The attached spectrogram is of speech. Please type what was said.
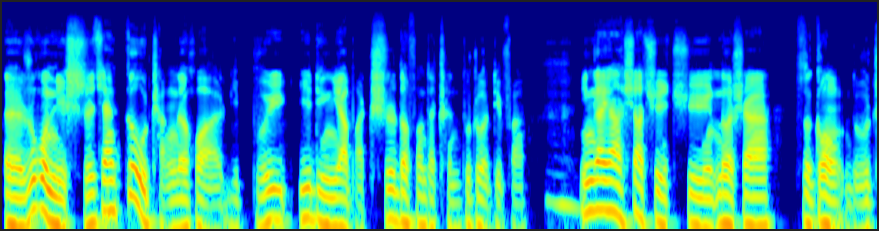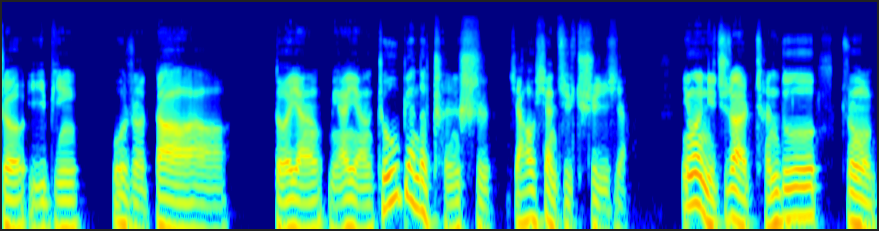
呃，如果你时间够长的话，你不一一定要把吃的放在成都这个地方，嗯应该要下去去乐山、自贡、泸州、宜宾，或者到德阳、绵阳周边的城市郊县去吃一下，因为你知道成都这种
